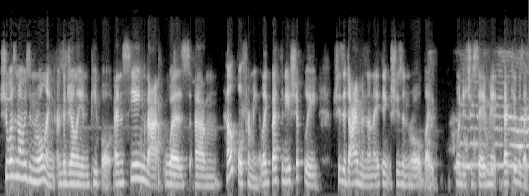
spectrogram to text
she wasn't always enrolling a gajillion people. And seeing that was um, helpful for me. Like bethany shipley she's a diamond and i think she's enrolled like what did she say? Becky was like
